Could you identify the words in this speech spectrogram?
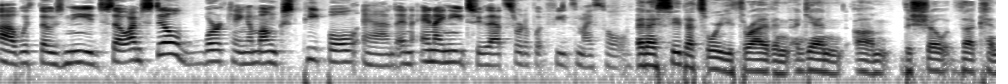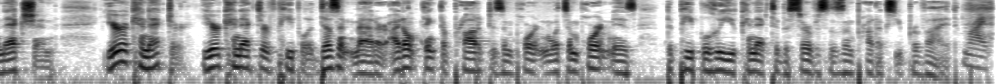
uh, with those needs. So I'm still working amongst people, and, and, and I need to. That's sort of what feeds my soul. And I see that's where you thrive. And again, um, the show, The Connection. You're a connector. You're a connector of people. It doesn't matter. I don't think the product is important. What's important is the people who you connect to the services and products you provide. Right.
